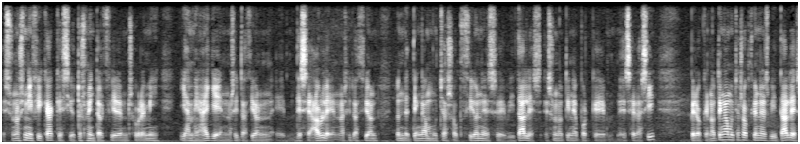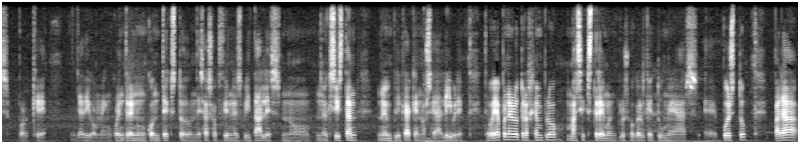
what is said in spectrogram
Eso no significa que si otros no interfieren sobre mí ya me halle en una situación eh, deseable, en una situación donde tenga muchas opciones vitales. Eso no tiene por qué ser así. Pero que no tenga muchas opciones vitales porque, ya digo, me encuentre en un contexto donde esas opciones vitales no, no existan, no implica que no sea libre. Te voy a poner otro ejemplo más extremo incluso que el que tú me has eh, puesto para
